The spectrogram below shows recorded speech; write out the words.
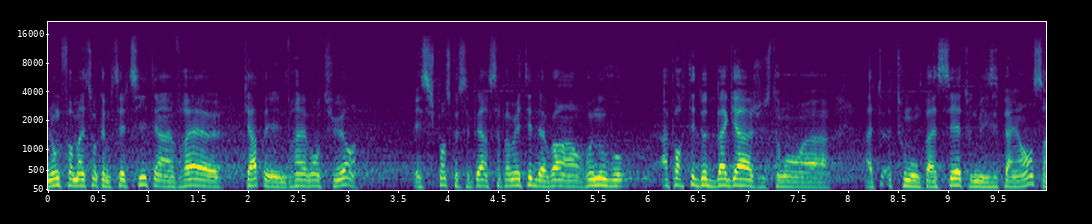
Une longue formation comme celle-ci était un vrai euh, cap et une vraie aventure. Et je pense que ça permettait d'avoir un renouveau, apporter d'autres bagages justement à, tout mon passé, à toutes mes expériences.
